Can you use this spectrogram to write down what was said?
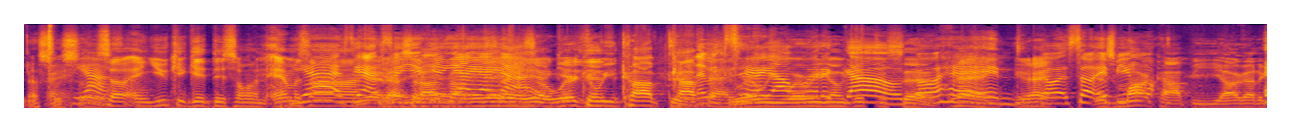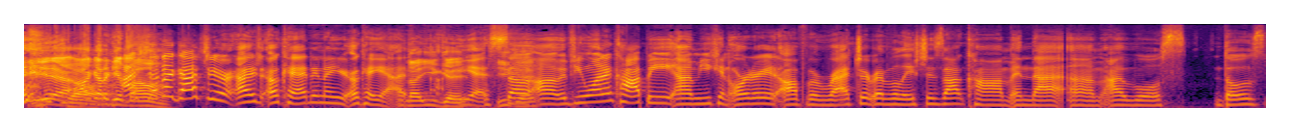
That's what's Yeah. up. So and you could get this on Amazon. Yes, yes, so you can- was yeah, yeah, yeah. So where can we this- cop this? Cop let that. me tell y'all where where to go. Go ahead. Right, right. Go, so It's if you my want- copy. Y'all gotta get Yeah, I y'all. gotta get my I should have got your. I, okay, I didn't know your. Okay, yeah. No, you good. Yes. You so good. um, if you want a copy, um, you can order it off of ratchetrevelations.com, and that um, I will. Those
